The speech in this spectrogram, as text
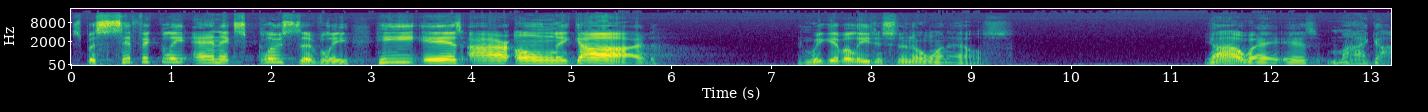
specifically and exclusively. He is our only God. And we give allegiance to no one else. Yahweh is my God.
